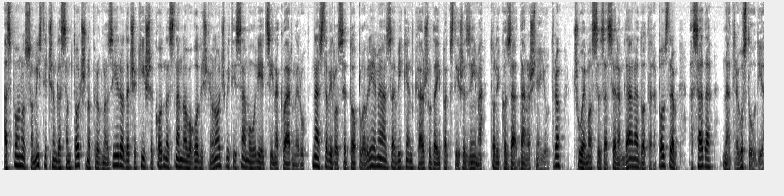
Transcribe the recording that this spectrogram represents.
a s ponosom ističem da sam točno prognozirao da će kiše kod nas na novogodišnju noć biti samo u Rijeci i na Kvarneru. Nastavilo se toplo vrijeme, a za vikend kažu da ipak stiže zima. Toliko za današnje jutro. Čujemo se za 7 dana, dotara pozdrav, a sada natrag u studio.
